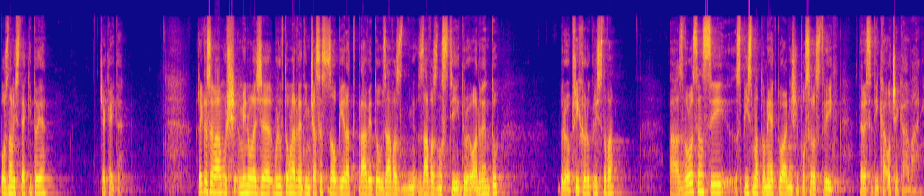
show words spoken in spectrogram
Poznali jste, jaký to je? Čekejte. Řekl jsem vám už minule, že budu v tomhle adventním čase zaobírat právě tou závaz, závazností druhého adventu, druhého příchodu Kristova. A zvolil jsem si z písma to nejaktuálnější poselství, které se týká očekávání.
